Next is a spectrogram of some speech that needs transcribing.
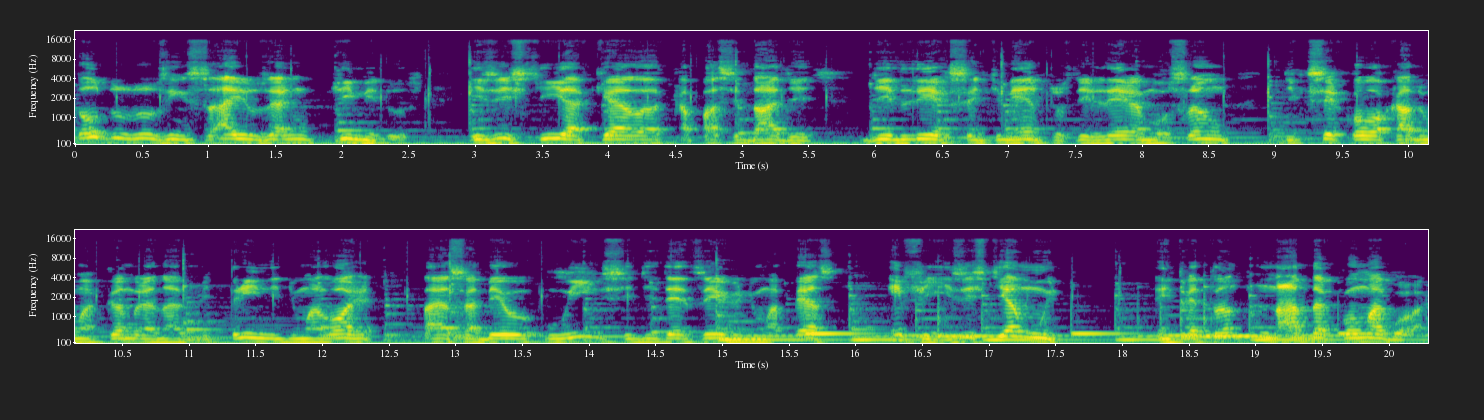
todos os ensaios eram tímidos. Existia aquela capacidade de ler sentimentos, de ler emoção, de ser colocado uma câmera na vitrine de uma loja para saber o, o índice de desejo de uma peça. Enfim, existia muito. Entretanto, nada como agora.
